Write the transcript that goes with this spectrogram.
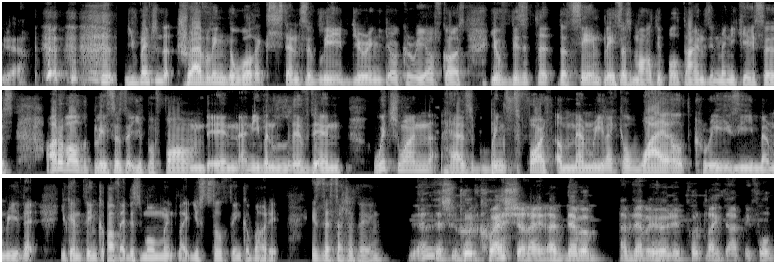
yeah. You've mentioned that traveling the world extensively during your career, of course. You've visited the same places multiple times in many cases. Out of all the places that you performed in and even lived in, which one has brings forth a memory, like a wild, crazy memory that you can think of at this moment? Like you still think about it. Is there such a thing? Yeah, that's a good question. I, have never I've never heard it put like that before.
